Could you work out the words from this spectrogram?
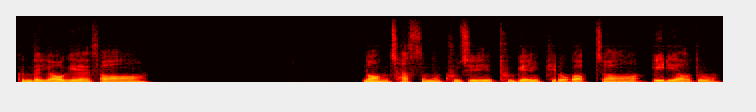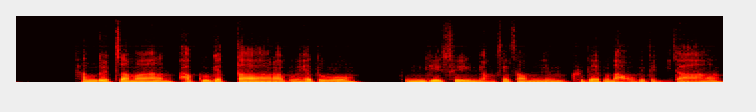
근데 여기에서 넘차스는 굳이 두 개일 필요가 없죠. 1이어도 한 글자만 바꾸겠다라고 해도 분기 수익 명세서는 그대로 나오게 됩니다.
